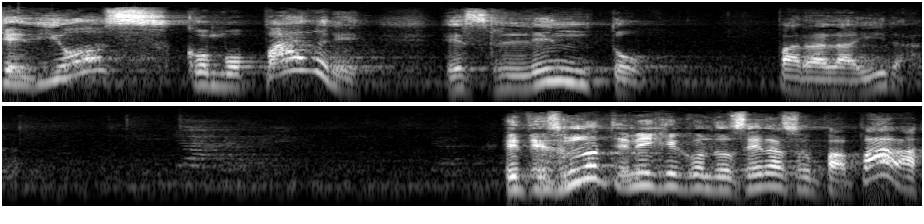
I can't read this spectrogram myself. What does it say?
Que Dios como Padre es lento para la ira. Entonces uno tiene que conocer a su papá.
